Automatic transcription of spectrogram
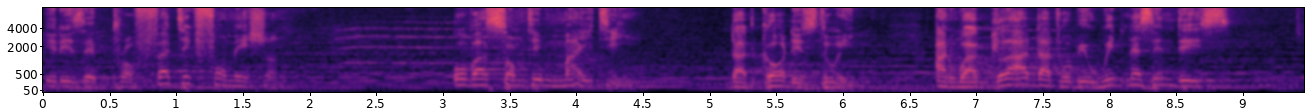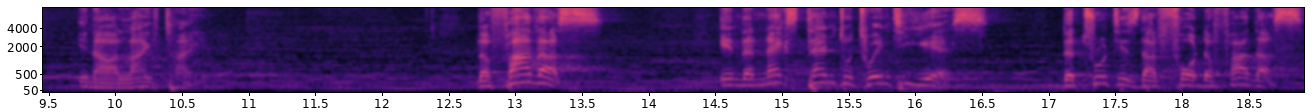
It is a prophetic formation over something mighty that God is doing. And we're glad that we'll be witnessing this in our lifetime. The fathers, in the next 10 to 20 years, the truth is that for the fathers,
